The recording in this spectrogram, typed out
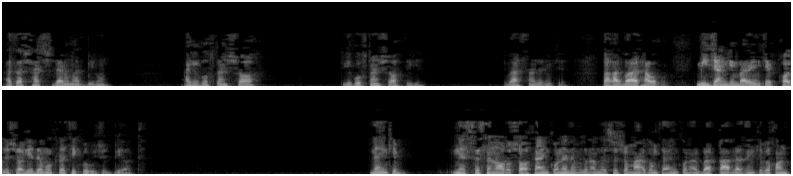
ازش هرچی در اومد بیرون. اگه گفتن شاه دیگه گفتن شاه دیگه. بحث نداریم که. فقط باید هوا... می جنگیم برای اینکه پادشاهی دموکراتیک به وجود بیاد. نه اینکه نصف سنا رو شاه تعیین کنه نمی‌دونم نصفش رو مردم تعیین کنن بعد قبل از اینکه بخوان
